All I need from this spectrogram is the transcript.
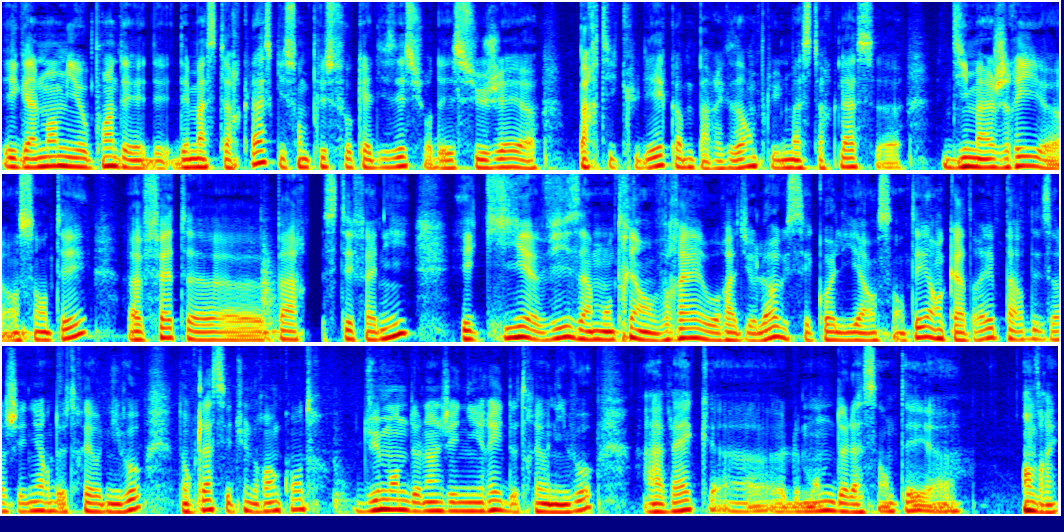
également mis au point des, des, masterclass qui sont plus focalisés sur des sujets euh, particuliers, comme par exemple une masterclass euh, d'imagerie euh, en santé faite par Stéphanie et qui vise à montrer en vrai aux radiologues c'est quoi l'IA en santé, encadré par des ingénieurs de très haut niveau. Donc là, c'est une rencontre du monde de l'ingénierie de très haut niveau avec le monde de la santé en vrai.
